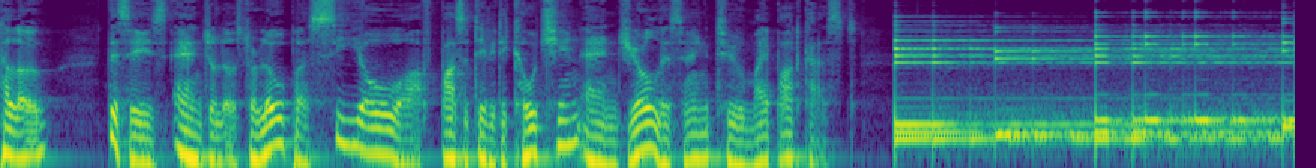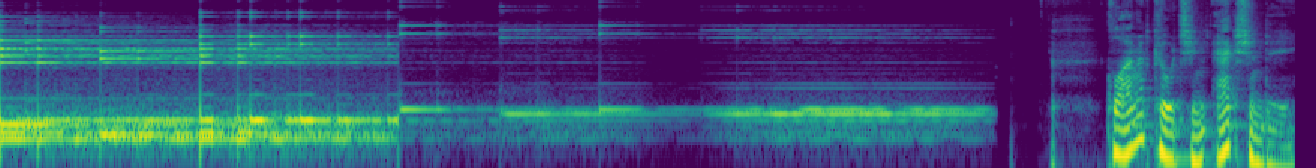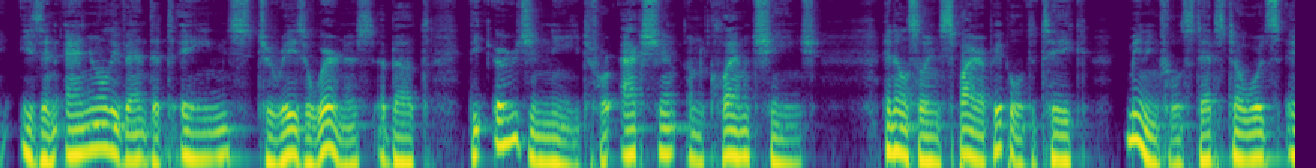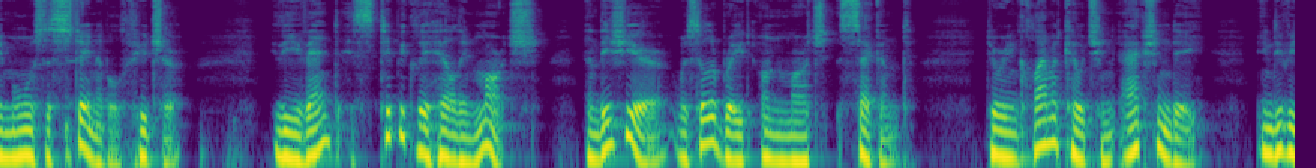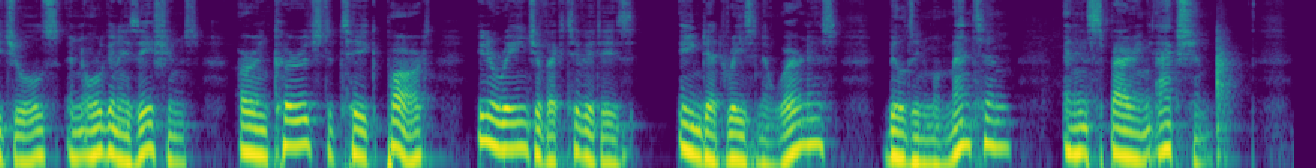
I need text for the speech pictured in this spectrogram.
Hello, this is Angelo Stralopa, CEO of Positivity Coaching, and you're listening to my podcast. Climate Coaching Action Day is an annual event that aims to raise awareness about the urgent need for action on climate change and also inspire people to take meaningful steps towards a more sustainable future. The event is typically held in March, and this year we celebrate on March 2nd. During Climate Coaching Action Day, individuals and organizations are encouraged to take part in a range of activities aimed at raising awareness, building momentum, and inspiring action.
